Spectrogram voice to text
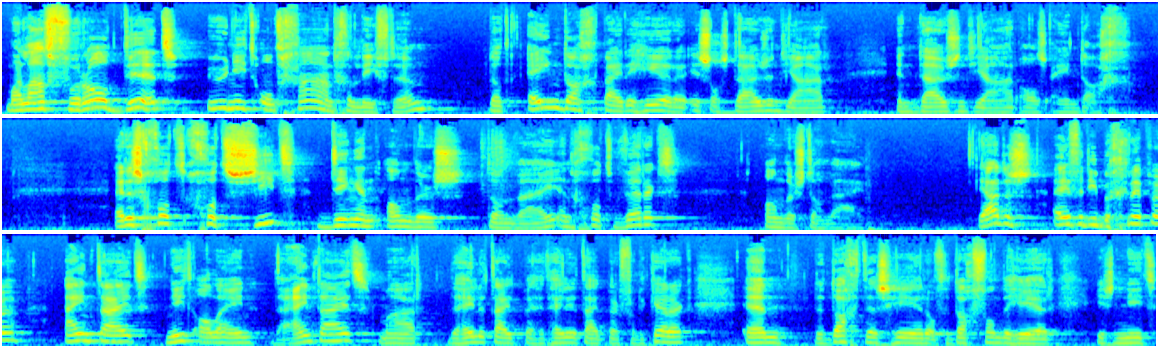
Maar laat vooral dit u niet ontgaan, geliefden, dat één dag bij de Heer is als duizend jaar en duizend jaar als één dag. En dus God, God ziet dingen anders dan wij en God werkt anders dan wij. Ja, dus even die begrippen, eindtijd, niet alleen de eindtijd, maar de hele tijd, het hele tijdperk van de kerk. En de dag des Heeren of de dag van de Heer is niet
